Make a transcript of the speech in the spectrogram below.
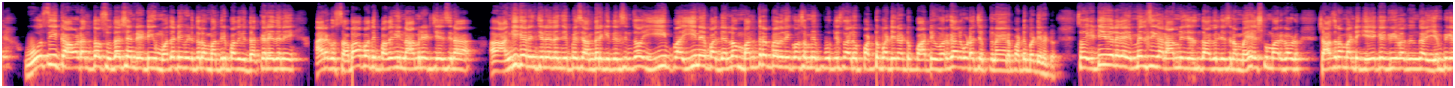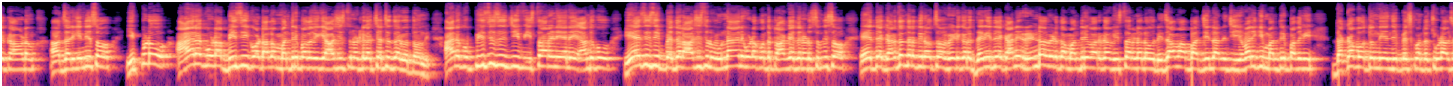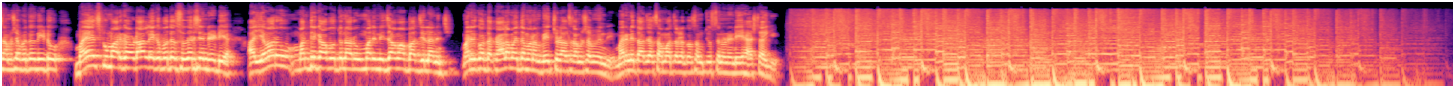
ఓసీ కావడంతో సుదర్శన్ రెడ్డికి మొదటి విడతలో మంత్రి పదవి దక్కలేదని ఆయనకు సభాపతి పదవి నామినేట్ చేసిన అంగీకరించలేదని చెప్పేసి అందరికీ తెలిసింది సో ఈ ఈ నేపథ్యంలో మంత్రి పదవి కోసమే పూర్తి స్థాయిలో పట్టుబట్టినట్టు పార్టీ వర్గాలు కూడా చెప్తున్నాయని పట్టుబడినట్టు. పట్టుబట్టినట్టు సో ఇటీవలగా ఎమ్మెల్సీగా నామినేషన్ దాఖలు చేసిన మహేష్ కుమార్ గౌడ్ శాసనమండికి ఏకగ్రీవకంగా ఎంపిక కావడం జరిగింది. సో ఇప్పుడు ఆయన కూడా బీసీ కోటాలో మంత్రి పదవికి ఆశిస్తున్నట్లుగా చర్చ జరుగుతోంది. ఆయనకు పిసిసి చీఫ్ ఇస్తారని అని అందుకు ఏఐసిసి పెద్దల ఆశీస్సులు ఉన్నాయని కూడా కొంత టాక్ అయితే నడుస్తుంది. సో ఏదైతే గణతంత్ర దినోత్సవ వేడుకలు జరిగితే కానీ రెండో విడత మంత్రివర్గ విస్తరణలో నిజామాబాద్ జిల్లా నుంచి ఎవరికి మంత్రి పదవి దక్కబోతుంది అని చెప్పేసి కొంత చూడాల్సిన అంశం అవుతుంది. ఇటు మహేష్ కుమార్ గౌడ లేకపోతే సుదర్శన్ రెడ్డి. ఆ ఎవరు మంత్రి కాబోతున్నారు? మరి నిజామాబాద్ జిల్లా నుంచి. మరి కొంతకాలం అయితే మనం వేచి చూడాల్సిన అంశం ఉంది. మరిన్ని తాజా సమాచారాల కోసం చూస్తున్నాండి హ్యాష్ ట్యాగ్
